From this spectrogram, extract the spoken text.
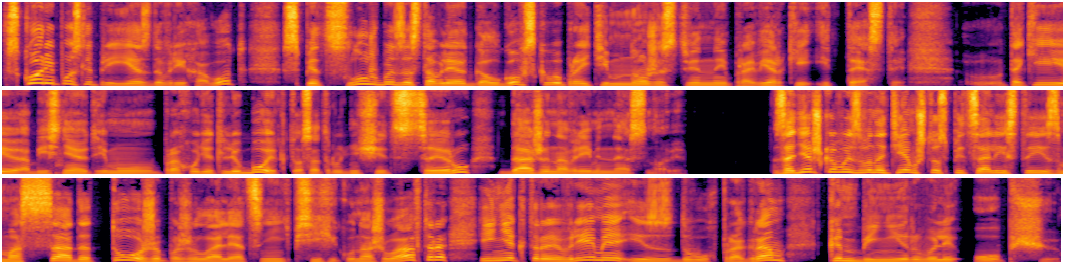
Вскоре после приезда в Риховод спецслужбы заставляют Голговского пройти множественные проверки и тесты. Такие, объясняют ему, проходит любой, кто сотрудничает с ЦРУ даже на временной основе. Задержка вызвана тем, что специалисты из Массада тоже пожелали оценить психику нашего автора и некоторое время из двух программ комбинировали общую.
